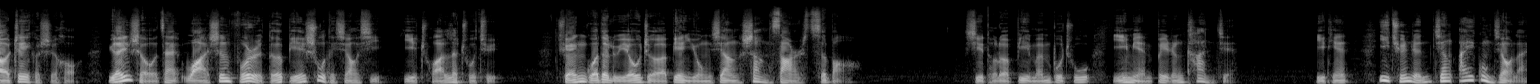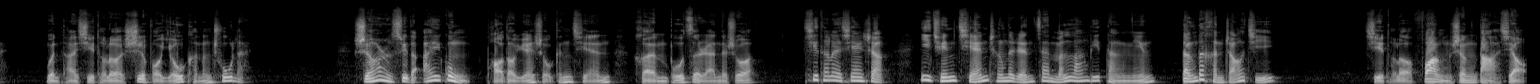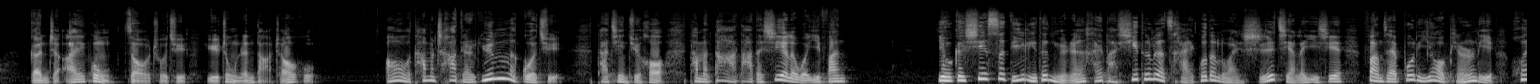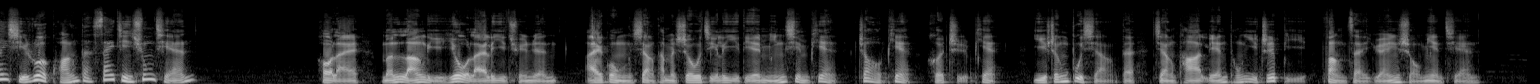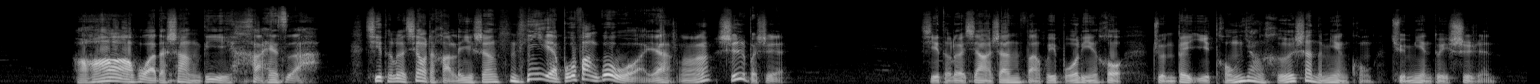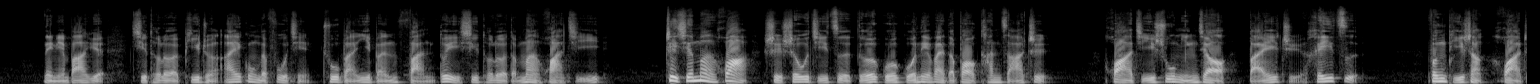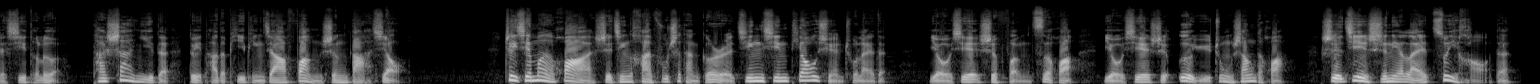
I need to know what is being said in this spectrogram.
到这个时候，元首在瓦申福尔德别墅的消息已传了出去，全国的旅游者便涌向上萨尔茨堡。希特勒闭门不出，以免被人看见。一天，一群人将埃贡叫来，问他希特勒是否有可能出来。十二岁的埃贡跑到元首跟前，很不自然地说：“希特勒先生，一群虔诚的人在门廊里等您，等得很着急。”希特勒放声大笑，跟着埃贡走出去，与众人打招呼。哦，他们差点晕了过去。他进去后，他们大大的谢了我一番。有个歇斯底里的女人还把希特勒踩过的卵石捡了一些，放在玻璃药瓶里，欢喜若狂地塞进胸前。后来门廊里又来了一群人，埃贡向他们收集了一叠明信片、照片和纸片，一声不响地将它连同一支笔放在元首面前。啊，我的上帝，孩子啊！希特勒笑着喊了一声：“你也不放过我呀？啊，是不是？”希特勒下山返回柏林后，准备以同样和善的面孔去面对世人。那年八月，希特勒批准埃贡的父亲出版一本反对希特勒的漫画集。这些漫画是收集自德国国内外的报刊杂志。画集书名叫《白纸黑字》，封皮上画着希特勒，他善意地对他的批评家放声大笑。这些漫画是经汉夫施坦格尔精心挑选出来的，有些是讽刺画，有些是恶语重伤的话。是近十年来最好的。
